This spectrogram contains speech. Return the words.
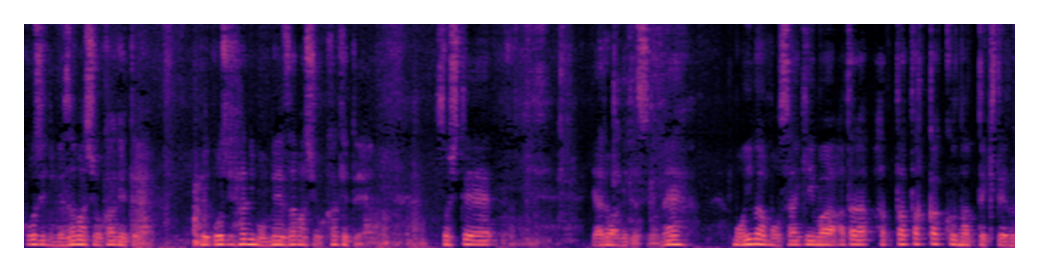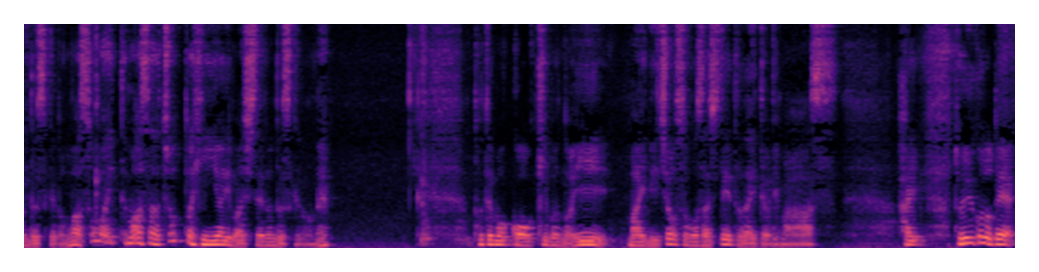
5時に目覚ましをかけて、で、5時半にも目覚ましをかけて、そして、やるわけですよね。もう今も最近は暖かくなってきてるんですけど、まあそうは言っても朝はちょっとひんやりはしてるんですけどね。とてもこう気分のいい毎日を過ごさせていただいております。はい。ということで、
